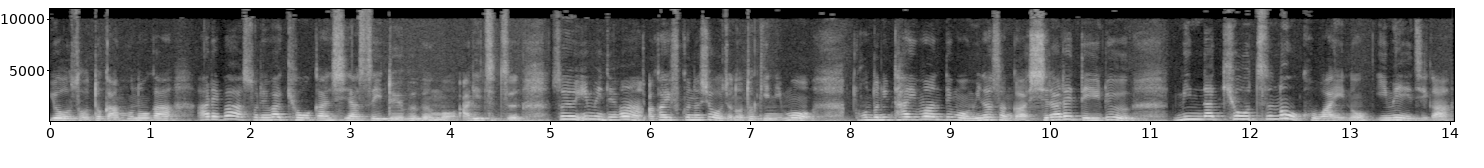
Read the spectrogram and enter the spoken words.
要素とかものがあればそれは共感しやすいという部分もありつつそういう意味では赤い服の少女の時にも本当に台湾でも皆さんが知られているみんな共通の怖いのイメージが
